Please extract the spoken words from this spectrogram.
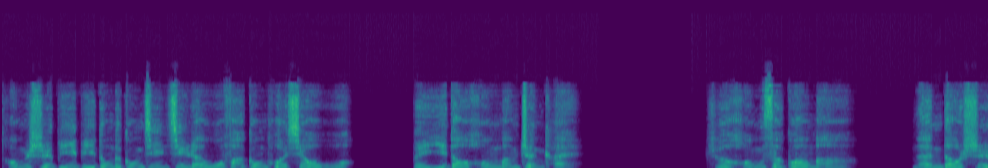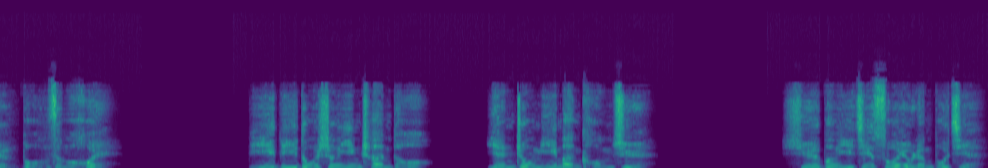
同时比比东的攻击竟然无法攻破小五，被一道红芒震开。这红色光芒，难道是不？怎么会？比比东声音颤抖，眼中弥漫恐惧。雪崩以及所有人不解，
